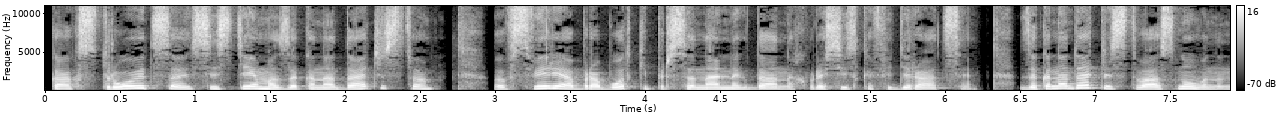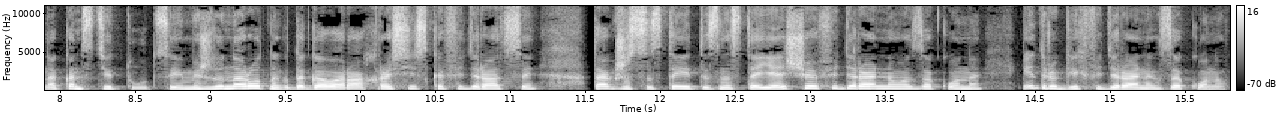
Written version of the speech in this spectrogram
как строится система законодательства в сфере обработки персональных данных в Российской Федерации. Законодательство основано на Конституции, международных договорах Российской Федерации, также состоит из настоящего федерального закона и других федеральных законов,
